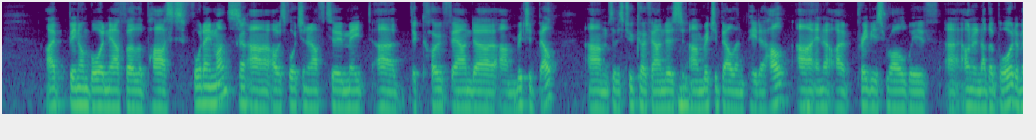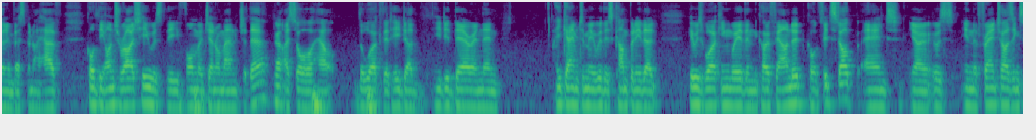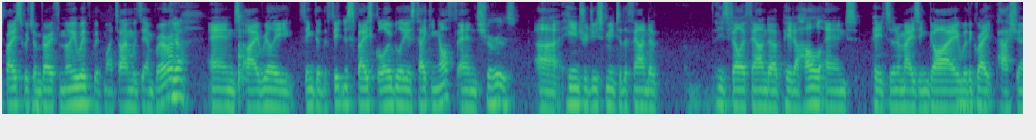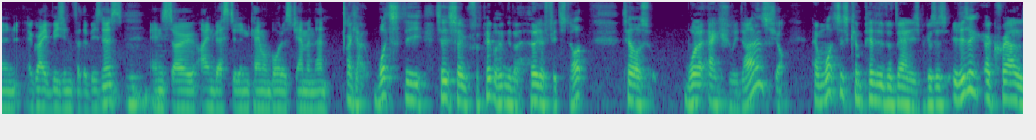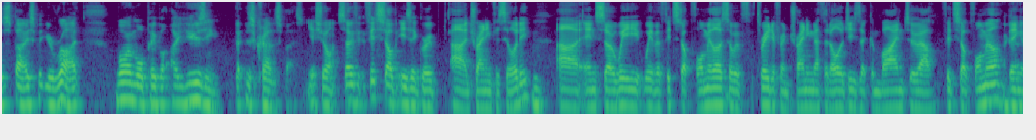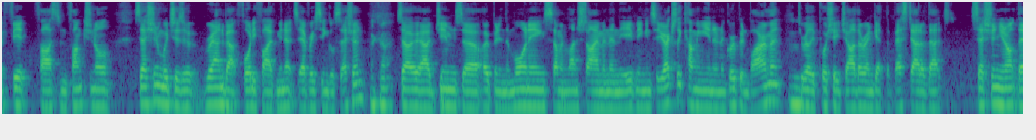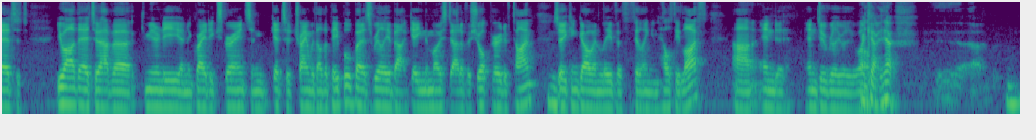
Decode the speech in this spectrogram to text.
I've been on board now for the past 14 months. Yep. Uh, I was fortunate enough to meet uh, the co-founder um, Richard Bell. Um, so there's two co-founders, um, Richard Bell and Peter Hull, uh, and a, a previous role with uh, on another board of an investment I have called the Entourage. He was the former general manager there. Yep. I saw how the work that he did he did there, and then he came to me with this company that he was working with and co-founded called Fitstop, and you know it was in the franchising space, which I'm very familiar with with my time with Zambrero. Yeah. And I really think that the fitness space globally is taking off, and Sure is. uh, he introduced me to the founder, his fellow founder Peter Hull, and Pete's an amazing guy with a great passion, a great vision for the business, and so I invested and came on board as chairman then. Okay, what's the so, so for people who've never heard of Fitstop, tell us what it actually does Sure. and what's its competitive advantage because it's, a, a crowded space, but you're right, more and more people are using that, this crowded space. Yeah, sure. So Fitstop is a group uh, training facility, uh, and so we we have a Fitstop formula. So we have three different training methodologies that combine to our Fitstop formula, being a fit, fast, and functional session, which is around about forty five minutes every single session. Okay. So our gyms are open in the morning, some in lunchtime, and then the evening. And so you're actually coming in in a group environment to really push each other and get the best out of that session. You're not there to, you are there to have a community and a great experience and get to train with other people. But it's really about getting the most out of a short period of time, so you can go and live a fulfilling and healthy life, uh, and uh, and do really really well. Okay, uh,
